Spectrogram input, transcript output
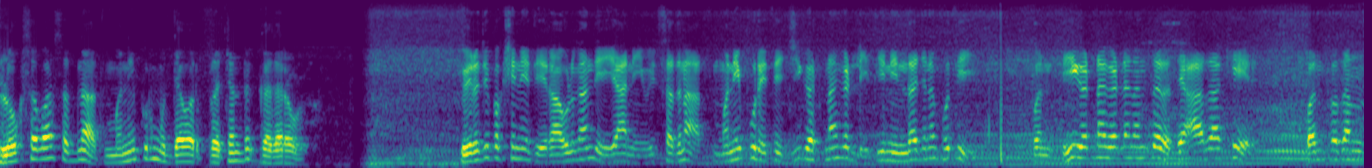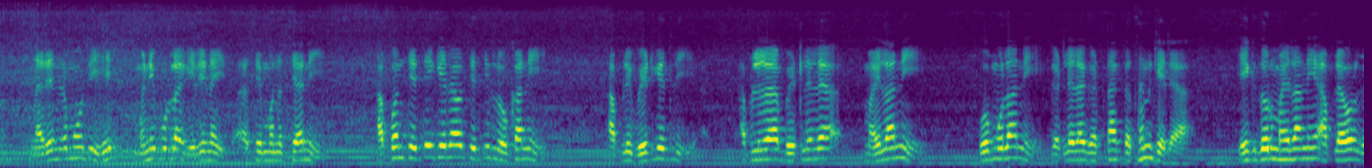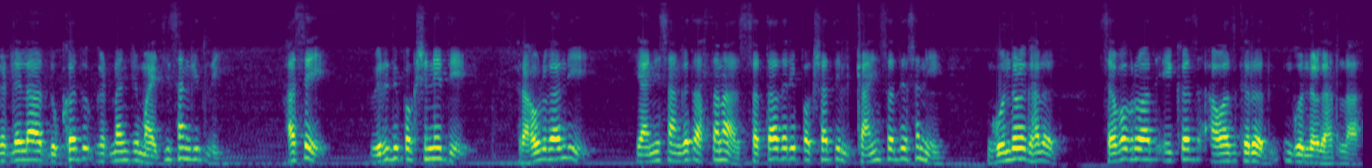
लोकसभा सदनात मणिपूर मुद्द्यावर प्रचंड गदारोळ. विरोधी पक्षनेते राहुल गांधी यांनी सदनात मणिपूर येथे जी घटना घडली ती निंदाजनक होती. पण ही घटना घडल्यानंतर ते आज अखेर पंतप्रधान नरेंद्र मोदी हे मणिपूरला गेले नाहीत असे म्हणत त्यांनी आपण तेथे गेल्यावर तेथील लोकांनी आपली भेट घेतली. आपल्याला भेटलेल्या महिलांनी व मुलांनी घडलेल्या घटना कथन केल्या. एक दोन महिलांनी आपल्यावर घडलेल्या दुःखद घटनांची माहिती सांगितली. असे विरोधी पक्षनेते राहुल गांधी यांनी सांगत असताना सत्ताधारी पक्षातील काही सदस्यांनी गोंधळ घालत सभागृहात एकच आवाज करत गोंधळ घातला.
